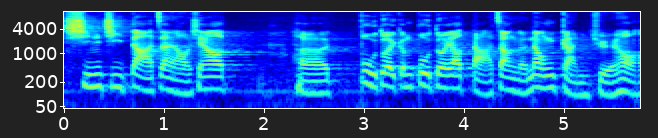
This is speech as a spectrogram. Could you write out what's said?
星际大战，好像要呃部队跟部队要打仗的那种感觉哈。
